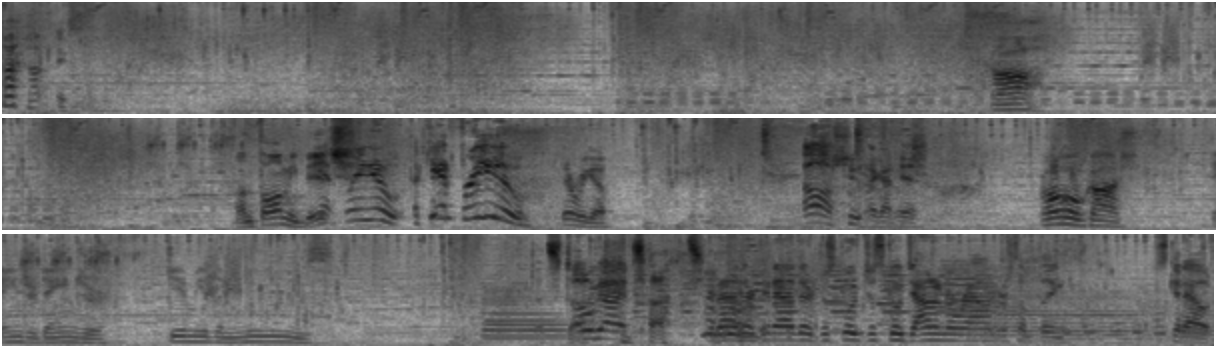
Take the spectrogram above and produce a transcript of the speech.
nice. Oh, Unthaw me, Can't bitch. free you! I can't free you! There we go. Oh shoot, I got hit. oh gosh. Danger, danger. Give me the news. That's oh, done. Oh, God. Get out of there, get out of there. Just go just go down and around or something. Just get out.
